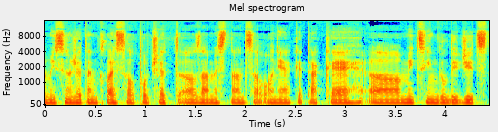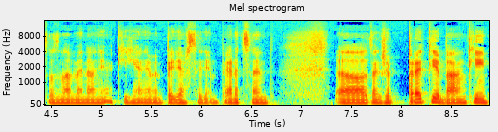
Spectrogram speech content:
Myslím, že tam klesol počet eh, zamestnancov o nejaké také uh, mid-single digits, to znamená nejakých, ja neviem, 5 až 7 uh, Takže pre tie banky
